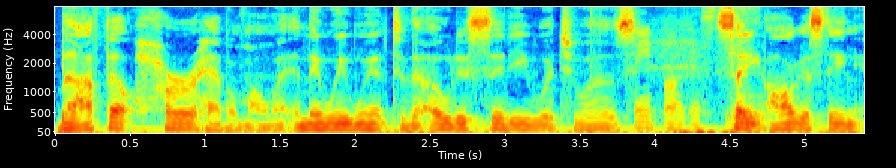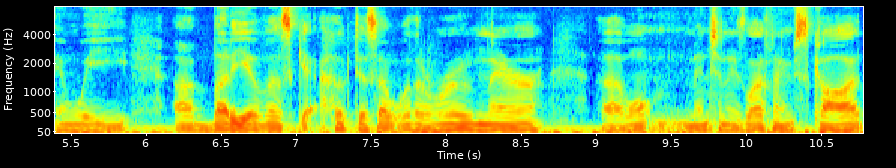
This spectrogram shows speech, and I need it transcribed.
But I felt her have a moment, and then we went to the oldest City, which was St. Augustine. St. Augustine, and we a buddy of us got hooked us up with a room there. Uh, I won't mention his last name, Scott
